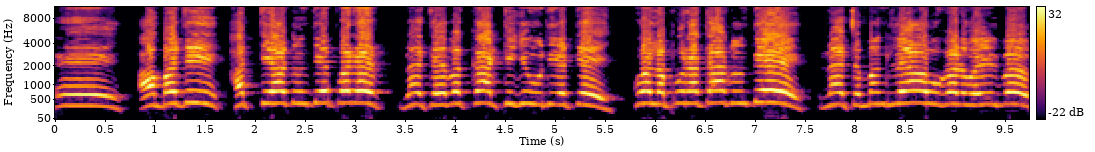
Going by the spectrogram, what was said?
ए आंबाजी हत्ती आणून दे परत. नाही तर मग काठी घेऊन येते. कोल्हापुरात आणून दे. नाही तर मग लय अवघड होईल बघ.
